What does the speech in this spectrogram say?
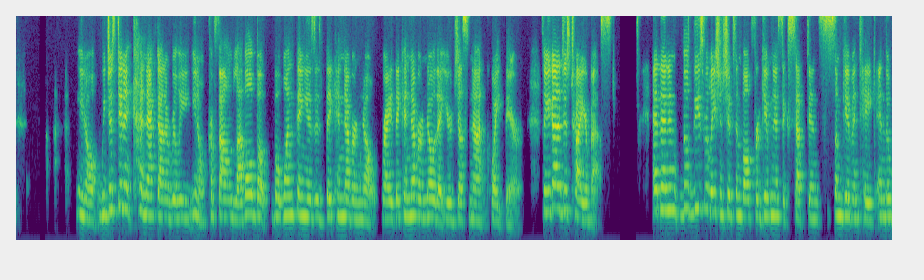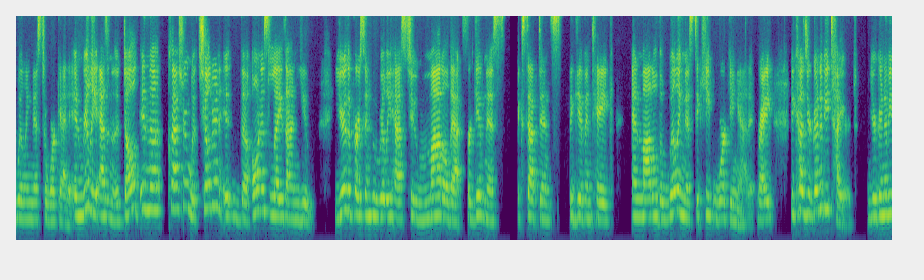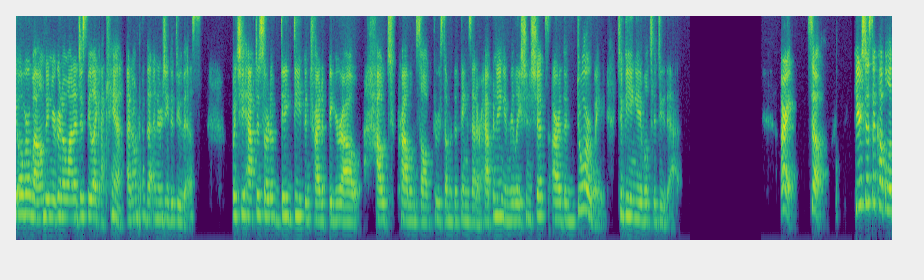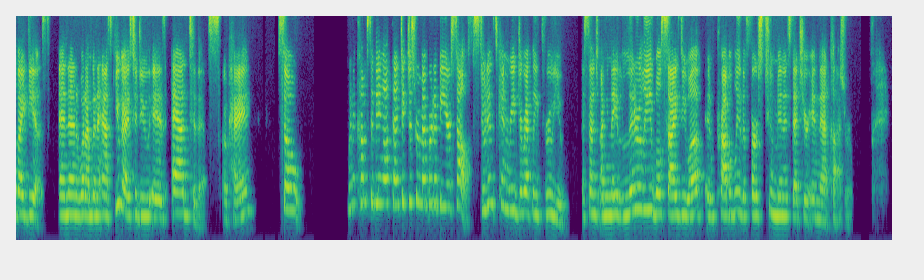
you know, we just didn't connect on a really, you know, profound level. But but one thing is, is they can never know, right? They can never know that you're just not quite there. So you got to just try your best. And then th- these relationships involve forgiveness, acceptance, some give and take, and the willingness to work at it. And really, as an adult in the classroom with children, it, the onus lays on you. You're the person who really has to model that forgiveness, acceptance, the give and take, and model the willingness to keep working at it, right? Because you're going to be tired. You're going to be overwhelmed and you're going to want to just be like, I can't, I don't have the energy to do this but you have to sort of dig deep and try to figure out how to problem solve through some of the things that are happening and relationships are the doorway to being able to do that. All right so here's just a couple of ideas and then what i'm going to ask you guys to do is add to this okay? So when it comes to being authentic just remember to be yourself. Students can read directly through you essentially, I mean, they literally will size you up in probably the first two minutes that you're in that classroom.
